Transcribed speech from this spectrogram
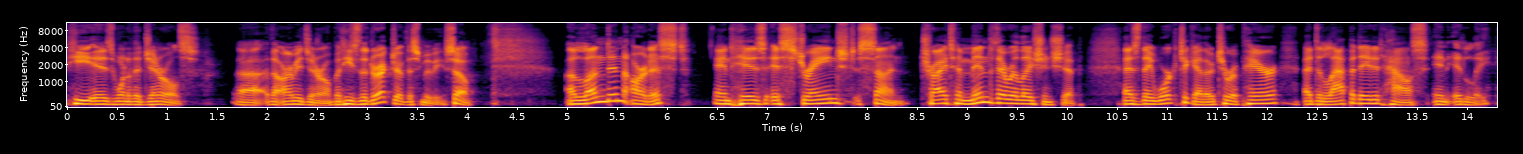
he is one of the generals, uh, the army general, but he's the director of this movie. So, a London artist and his estranged son try to mend their relationship as they work together to repair a dilapidated house in Italy.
